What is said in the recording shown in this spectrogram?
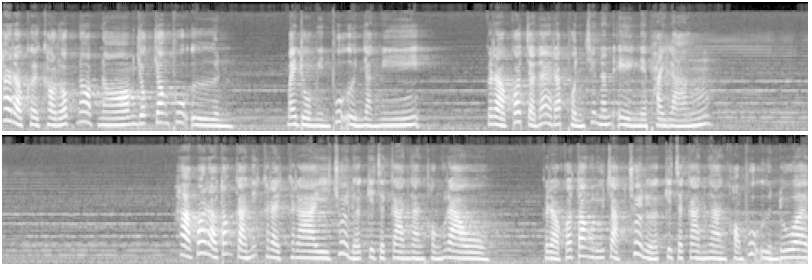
ถ้าเราเคยเคารพนอบน้อมยกย่องผู้อื่น ไม่ดูหมิ่นผู้อื่นอย่างนี้ เราก็จะได้รับผลเช่นนั้นเองในภายหลัง หากว่าเราต้องการให้ใครๆ ช่วยเหลือกิจการงานของเรา เราก็ต้องรู้จักช่วยเหลือกิจการงานของผู้อื่นด้วย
